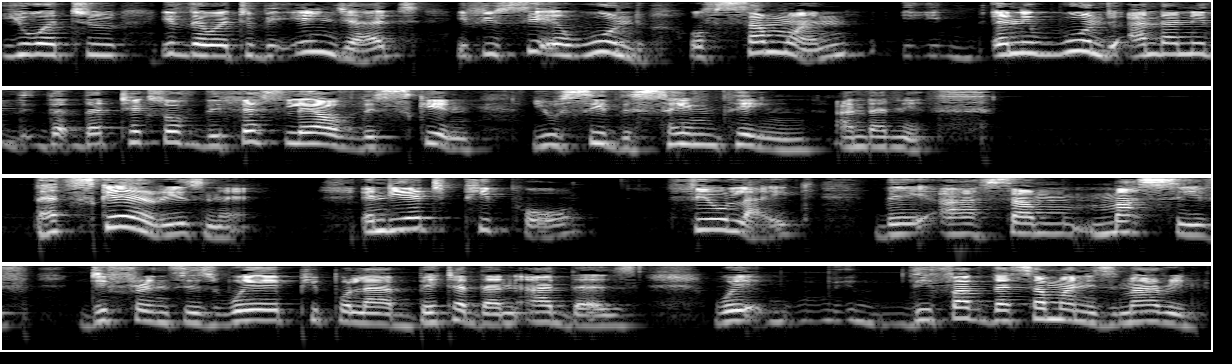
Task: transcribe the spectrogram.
you were to if they were to be injured if you see a wound of someone any wound underneath that, that takes off the first layer of the skin you see the same thing underneath. That's scary isn't it? And yet people feel like there are some massive differences where people are better than others. Where the fact that someone is married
